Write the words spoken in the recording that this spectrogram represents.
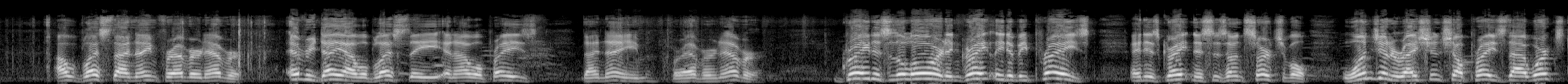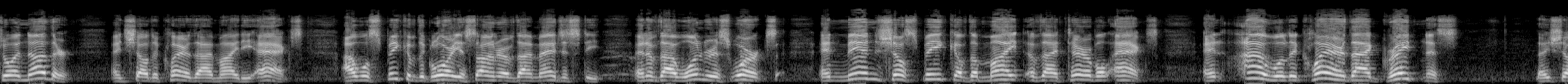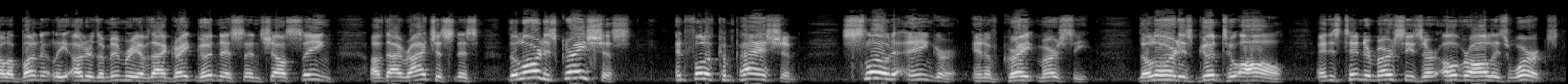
I will bless thy name forever and ever. Every day I will bless thee, and I will praise thy name forever and ever. Great is the Lord and greatly to be praised, and his greatness is unsearchable. One generation shall praise thy works to another, and shall declare thy mighty acts. I will speak of the glorious honor of thy majesty, and of thy wondrous works, and men shall speak of the might of thy terrible acts, and I will declare thy greatness. They shall abundantly utter the memory of thy great goodness, and shall sing of thy righteousness. The Lord is gracious and full of compassion, slow to anger, and of great mercy. The Lord is good to all, and his tender mercies are over all his works.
